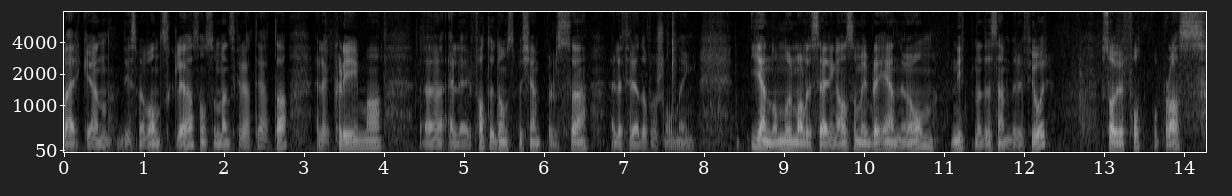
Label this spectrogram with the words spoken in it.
Verken de som er vanskelige, sånn som menneskerettigheter, eller klima, eh, eller fattigdomsbekjempelse, eller fred og forsoning gjennom normaliseringa som vi ble enige om 19.12. i fjor, så har vi fått på plass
